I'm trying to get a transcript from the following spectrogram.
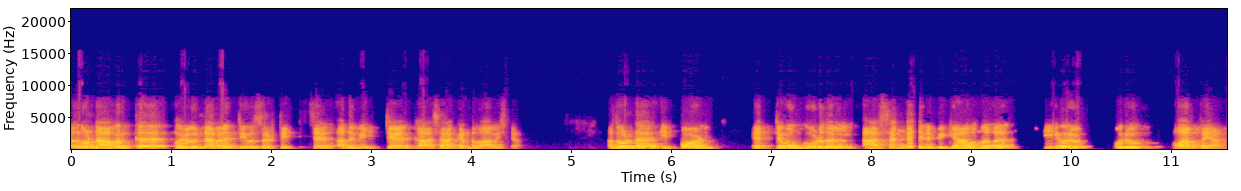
അതുകൊണ്ട് അവർക്ക് ഒരു നെറേറ്റീവ് സൃഷ്ടിച്ച് അത് വിറ്റ് കാശാക്കേണ്ടത് ആവശ്യമാണ്. അതുകൊണ്ട് ഇപ്പോൾ ഏറ്റവും കൂടുതൽ ആശങ്ക ജനിപ്പിക്കാവുന്നത് ഈ ഒരു ഒരു വാർത്തയാണ്.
